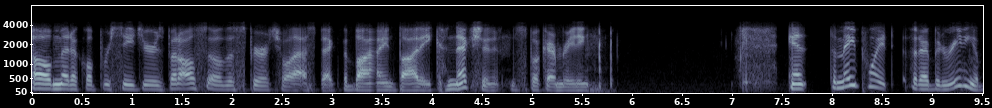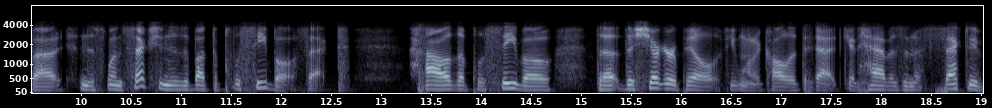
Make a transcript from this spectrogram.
oh medical procedures, but also the spiritual aspect, the mind body connection. This book I'm reading, the main point that I've been reading about in this one section is about the placebo effect. How the placebo, the, the sugar pill, if you want to call it that, can have as an effective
